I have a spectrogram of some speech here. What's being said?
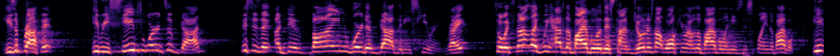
He's a prophet. He receives words of God. This is a, a divine word of God that he's hearing, right? So it's not like we have the Bible at this time. Jonah's not walking around with the Bible and he's displaying the Bible. He's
